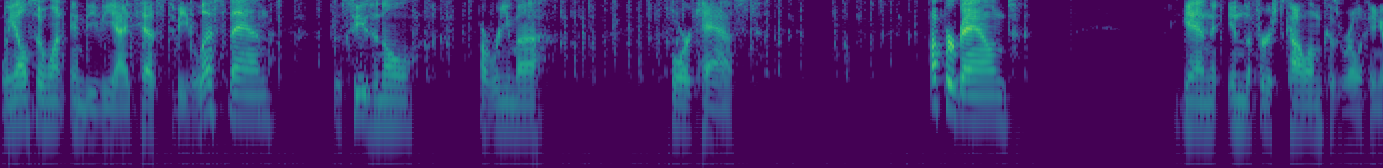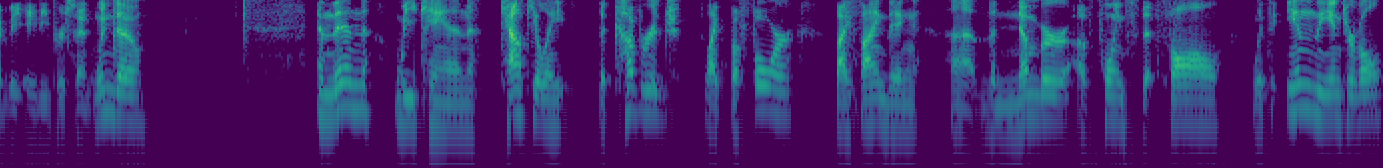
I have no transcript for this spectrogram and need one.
we also want NDVI test to be less than the seasonal ARIMA forecast. Upper bound again in the first column because we're looking at the 80% window. And then we can calculate the coverage like before by finding uh, the number of points that fall within the interval,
